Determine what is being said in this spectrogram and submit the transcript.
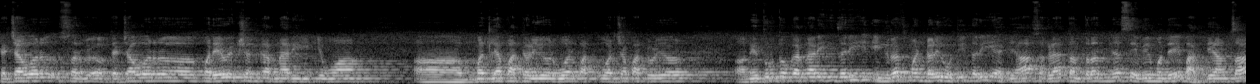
त्याच्यावर सर्व त्याच्यावर पर्यवेक्षण करणारी किंवा मधल्या पातळीवर वर पात वरच्या पातळीवर नेतृत्व करणारी ही जरी इंग्रज मंडळी होती तरी ह्या सगळ्या तंत्रज्ञ सेवेमध्ये भारतीयांचा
